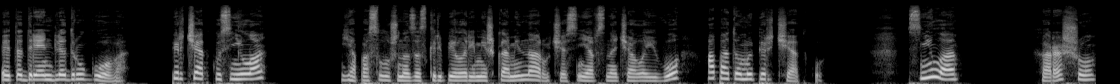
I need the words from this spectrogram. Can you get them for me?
Это дрянь для другого. Перчатку сняла?» Я послушно заскрипела ремешками наруча, сняв сначала его, а потом и перчатку. «Сняла. Хорошо.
